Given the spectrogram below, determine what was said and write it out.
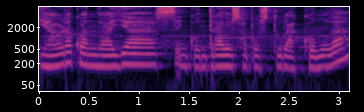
Y ahora cuando hayas encontrado esa postura cómoda,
